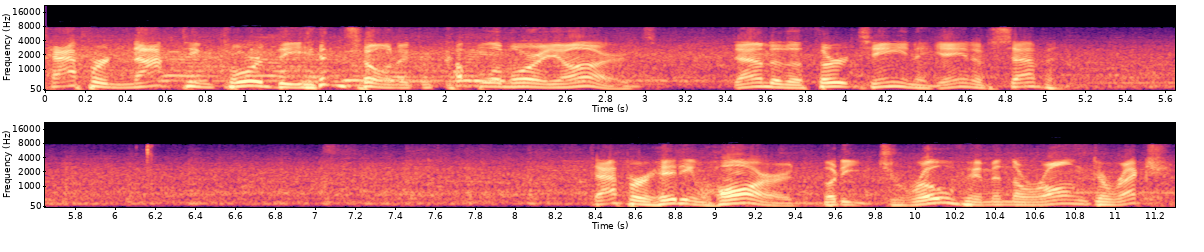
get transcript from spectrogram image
Tapper knocked him toward the end zone a couple of more yards. Down to the 13, a gain of seven. Tapper hit him hard, but he drove him in the wrong direction.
